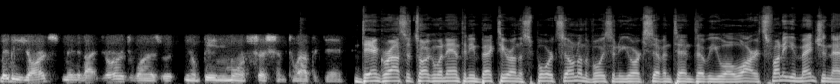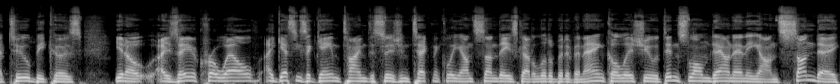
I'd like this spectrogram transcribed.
maybe yards, maybe not yards wise, but you know being more efficient throughout the game. Dan Graca talking with Anthony Becht here on the Sports Zone on the Voice of New York 710 WOR. It's funny you mentioned that too because you know Isaiah Crowell. I guess he's a game time decision technically on Sunday. He's got a little bit of an ankle issue. It didn't slow him down any on Sunday,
